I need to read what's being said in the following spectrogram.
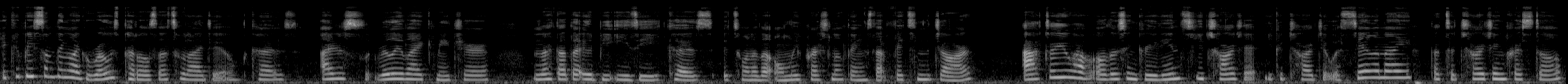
It could be something like rose petals. That's what I do because I just really like nature. And I thought that it would be easy because it's one of the only personal things that fits in the jar. After you have all those ingredients, you charge it. You could charge it with selenite, that's a charging crystal.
